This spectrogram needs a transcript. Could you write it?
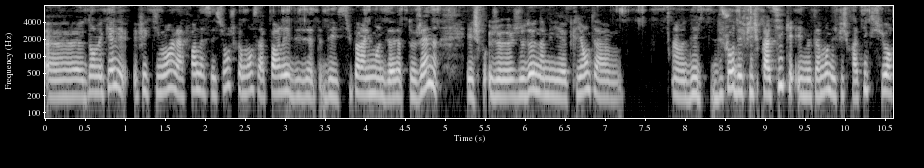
euh, dans laquelle effectivement à la fin de la session, je commence à parler des, des super aliments et des adaptogènes et je, je, je donne à mes clientes un, des, toujours des fiches pratiques et notamment des fiches pratiques sur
